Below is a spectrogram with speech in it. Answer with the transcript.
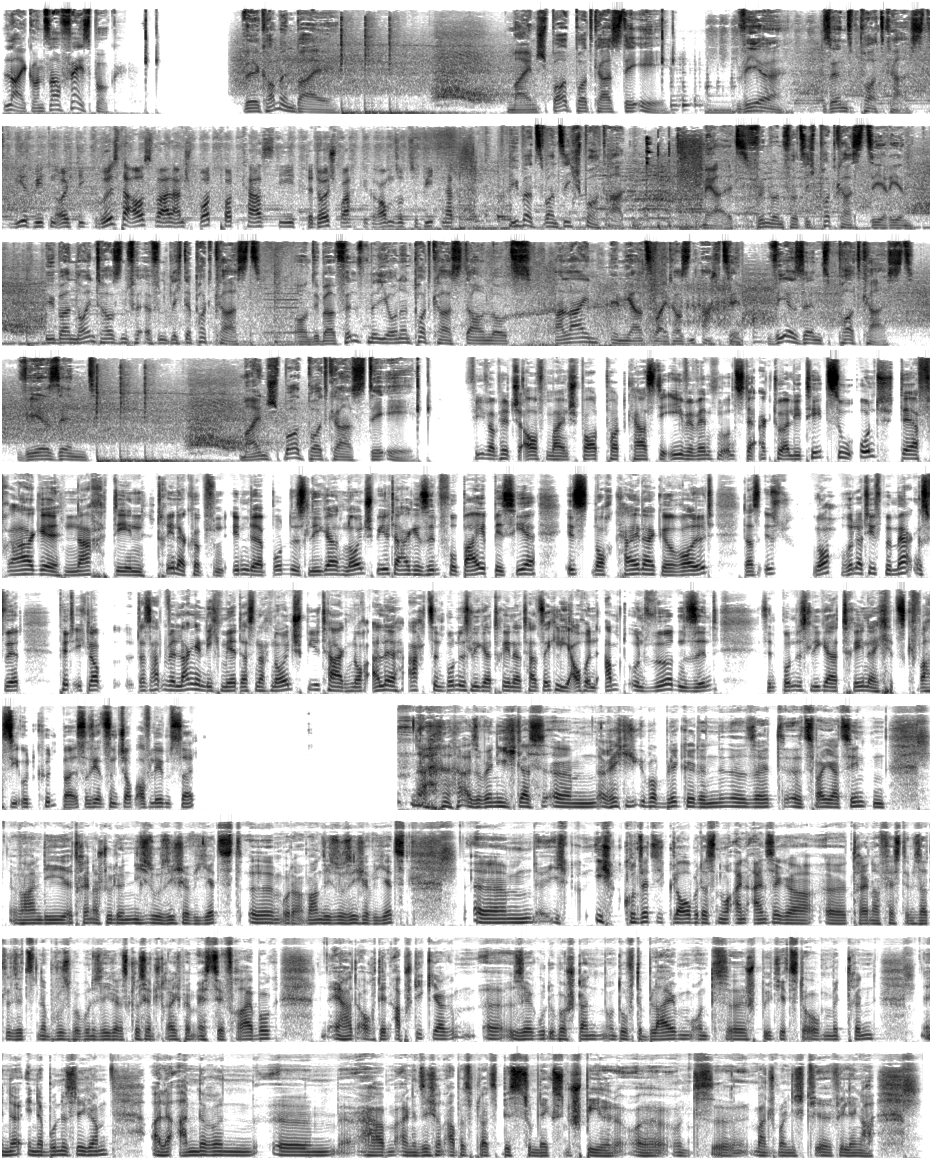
Like uns auf Facebook. Willkommen bei meinsportpodcast.de. Wir sind Podcast. Wir bieten euch die größte Auswahl an Sportpodcasts, die der deutschsprachige Raum so zu bieten hat. Über 20 Sportarten, mehr als 45 Podcast-Serien, über 9000 veröffentlichte Podcasts und über 5 Millionen Podcast-Downloads allein im Jahr 2018. Wir sind Podcast. Wir sind meinsportpodcast.de. Fever Pitch auf mein Sportpodcast.de. Wir wenden uns der Aktualität zu und der Frage nach den Trainerköpfen in der Bundesliga. Neun Spieltage sind vorbei. Bisher ist noch keiner gerollt. Das ist ja, relativ bemerkenswert. Pitt, ich glaube, das hatten wir lange nicht mehr, dass nach neun Spieltagen noch alle 18 Bundesliga-Trainer tatsächlich auch in Amt und Würden sind. Sind Bundesliga-Trainer jetzt quasi unkündbar? Ist das jetzt ein Job auf Lebenszeit? Also wenn ich das ähm, richtig überblicke, denn äh, seit äh, zwei Jahrzehnten waren die Trainerstühle nicht so sicher wie jetzt äh, oder waren sie so sicher wie jetzt. Ähm, ich, ich grundsätzlich glaube, dass nur ein einziger äh, Trainer fest im Sattel sitzt in der Fußball-Bundesliga, das ist Christian Streich beim SC Freiburg. Er hat auch den Abstieg ja äh, sehr gut überstanden und durfte bleiben und äh, spielt jetzt da oben mit drin in der, in der Bundesliga. Alle anderen ähm, haben einen sicheren Arbeitsplatz bis zum nächsten Spiel. Schnell äh, und äh, manchmal nicht äh, viel länger.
